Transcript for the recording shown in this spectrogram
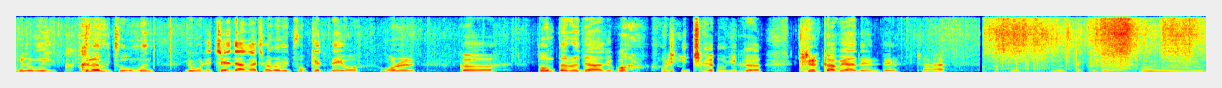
그놈이 그놈이 좋으면 우리 제자가 저놈이 좋겠대요. 오늘 그 돈 떨어져가지고 우리 지금 이거 기름값 해야 되는데. 자. 아깝게. 이거 새끼들. 어이구,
